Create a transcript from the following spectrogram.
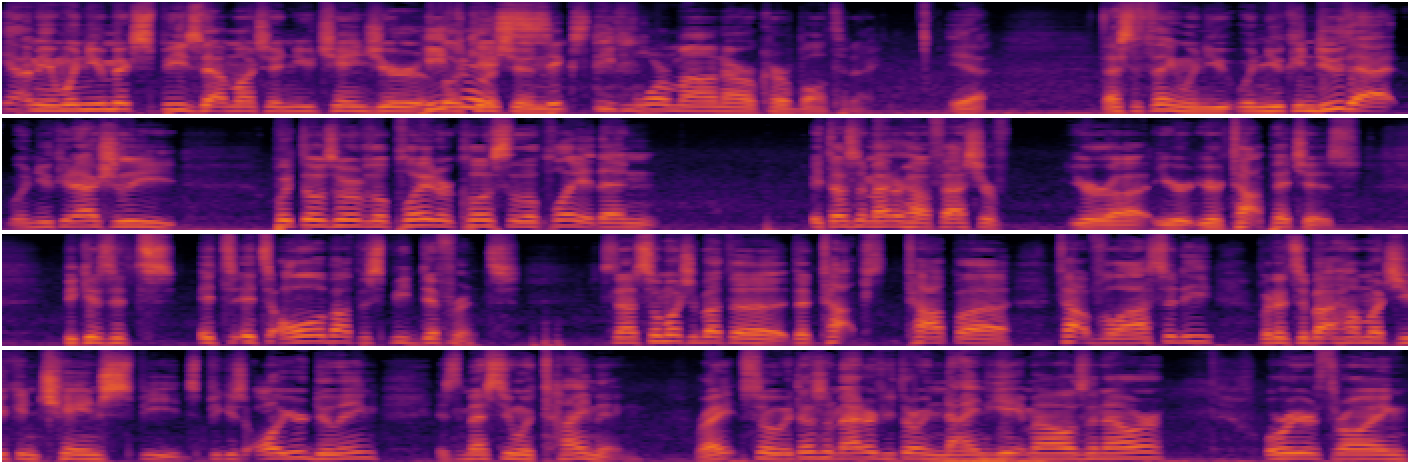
Yeah, I mean, when you mix speeds that much and you change your He location, threw a 64 mile an hour curveball today. yeah, that's the thing. When you when you can do that, when you can actually put those over the plate or close to the plate, then it doesn't matter how fast your your uh, your, your top pitch is, because it's it's it's all about the speed difference. It's not so much about the the top top uh, top velocity, but it's about how much you can change speeds. Because all you're doing is messing with timing, right? So it doesn't matter if you're throwing 98 miles an hour, or you're throwing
